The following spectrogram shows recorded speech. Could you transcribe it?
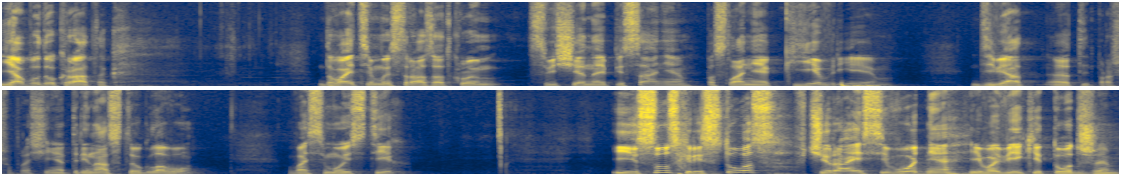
Я буду краток. Давайте мы сразу откроем Священное Писание, послание к евреям, 9, э, прошу прощения, 13 главу, 8 стих. Иисус Христос вчера и сегодня и во веки тот же.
